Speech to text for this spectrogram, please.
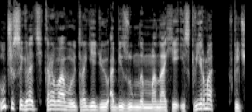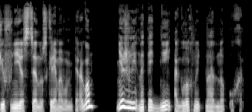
лучше сыграть кровавую трагедию о безумном монахе из Квирма, включив в нее сцену с кремовым пирогом, нежели на пять дней оглохнуть на одно ухо.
